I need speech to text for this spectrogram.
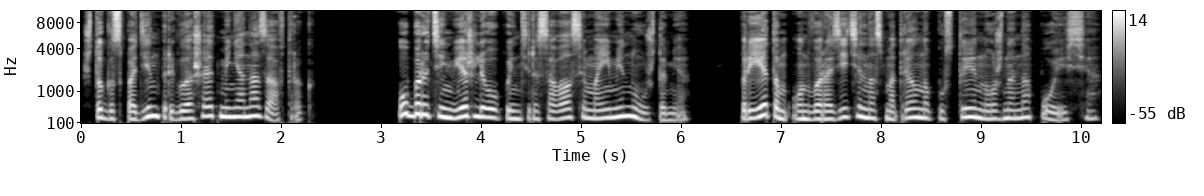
что господин приглашает меня на завтрак. Оборотень вежливо поинтересовался моими нуждами. При этом он выразительно смотрел на пустые ножны на поясе.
